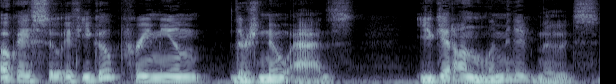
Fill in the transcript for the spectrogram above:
Okay, so if you go premium, there's no ads. You get unlimited moods.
